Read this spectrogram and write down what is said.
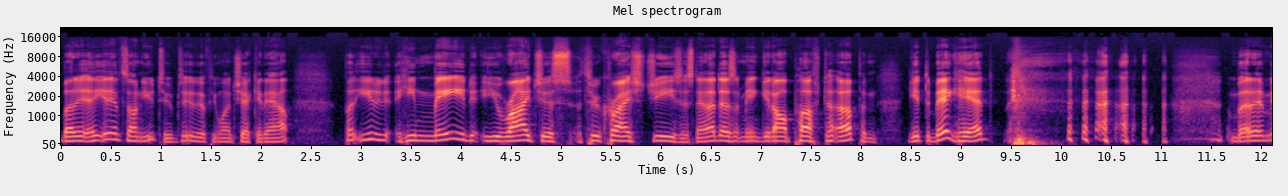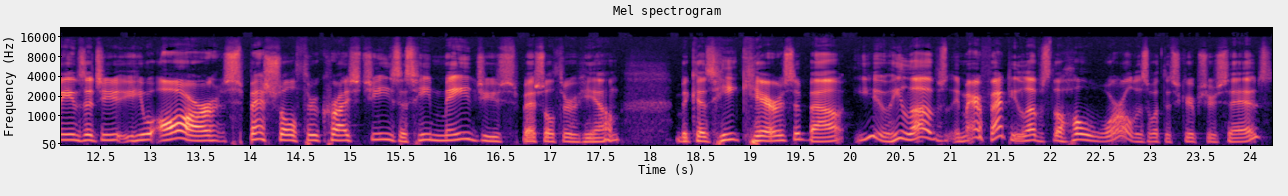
But it's on YouTube too if you want to check it out. But you, he made you righteous through Christ Jesus. Now that doesn't mean get all puffed up and get the big head. but it means that you you are special through Christ Jesus. He made you special through him because he cares about you. He loves, a matter of fact, he loves the whole world, is what the scripture says.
